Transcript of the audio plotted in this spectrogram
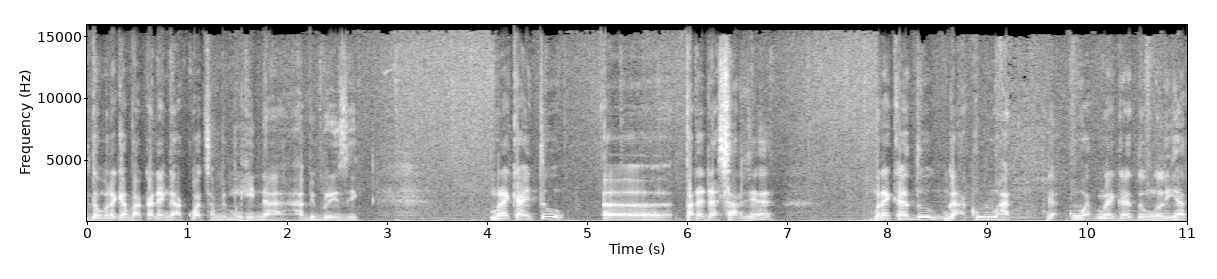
atau mereka bahkan yang nggak kuat sampai menghina Habib Rizik, mereka itu eh, pada dasarnya mereka itu nggak kuat, nggak kuat mereka itu melihat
